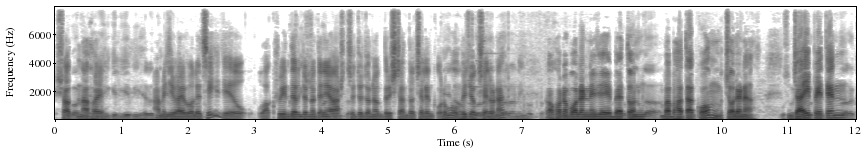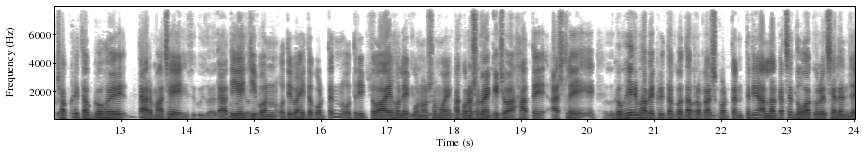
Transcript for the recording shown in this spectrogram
সৎ না হয়। আমি যেভাবে বলেছি যে ওয়াকফিনদের জন্য তিনি আশ্চর্যজনক দৃষ্টান্ত ছিলেন কোনো অভিযোগ ছিল না। কখনো বলেননি যে বেতন বা ভাতা কম চলে না। যাই পেতেন সকৃতজ্ঞ হয়ে তার মাঝে তা দিয়ে জীবন অতিবাহিত করতেন। অতিরিক্ত আয় হলে কোনো সময় বা কোনো সময় কিছু হাতে আসলে গভীরভাবে কৃতজ্ঞতা প্রকাশ করতেন। তিনি আল্লাহর কাছে দোয়া করেছিলেন যে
